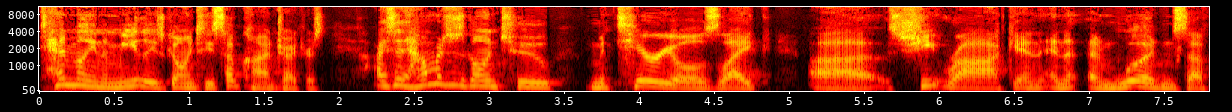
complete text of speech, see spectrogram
10 million immediately is going to these subcontractors. I said, how much is going to materials like uh, sheetrock and, and, and wood and stuff?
